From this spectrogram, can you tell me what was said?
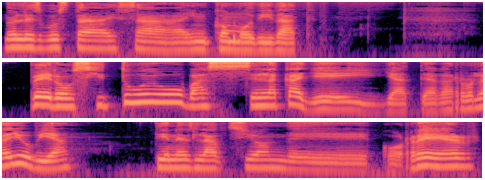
No les gusta esa incomodidad. Pero si tú vas en la calle y ya te agarró la lluvia, tienes la opción de correr,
